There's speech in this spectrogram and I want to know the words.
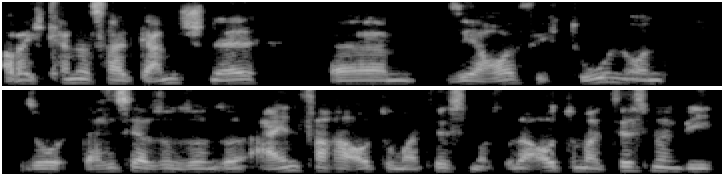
aber ich kann das halt ganz schnell ähm, sehr häufig tun. Und so, das ist ja so, so, so ein einfacher Automatismus. Oder Automatismen wie,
